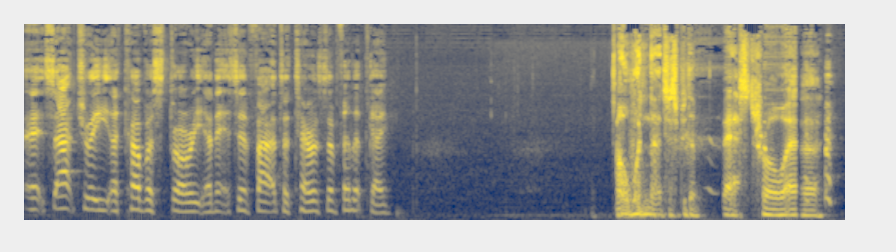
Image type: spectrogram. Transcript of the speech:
It's actually a cover story, and it's in fact a Terrance and Phillip game. Oh, wouldn't that just be the best troll ever?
